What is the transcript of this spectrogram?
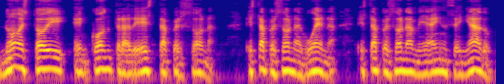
no estoy en contra de esta persona. Esta persona es buena. Esta persona me ha enseñado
